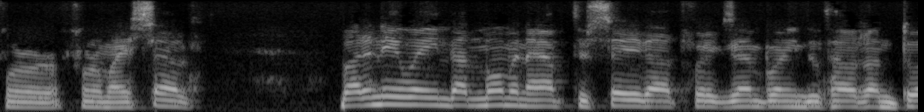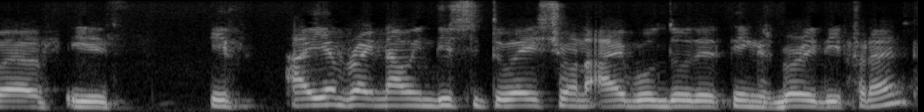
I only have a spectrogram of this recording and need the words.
for, for myself. But anyway, in that moment, I have to say that, for example, in 2012, if if I am right now in this situation, I will do the things very different,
